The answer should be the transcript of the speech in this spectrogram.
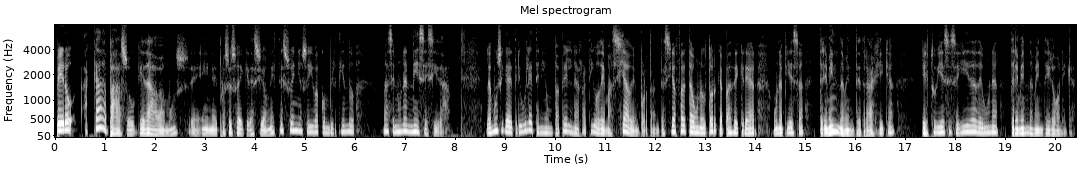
pero a cada paso que dábamos eh, en el proceso de creación, este sueño se iba convirtiendo más en una necesidad. La música de Tribulé tenía un papel narrativo demasiado importante. Hacía falta un autor capaz de crear una pieza tremendamente trágica que estuviese seguida de una tremendamente irónica.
